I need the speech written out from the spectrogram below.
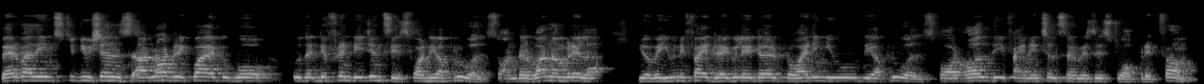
whereby the institutions are not required to go to the different agencies for the approvals. So under one umbrella, you have a unified regulator providing you the approvals for all the financial services to operate from.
